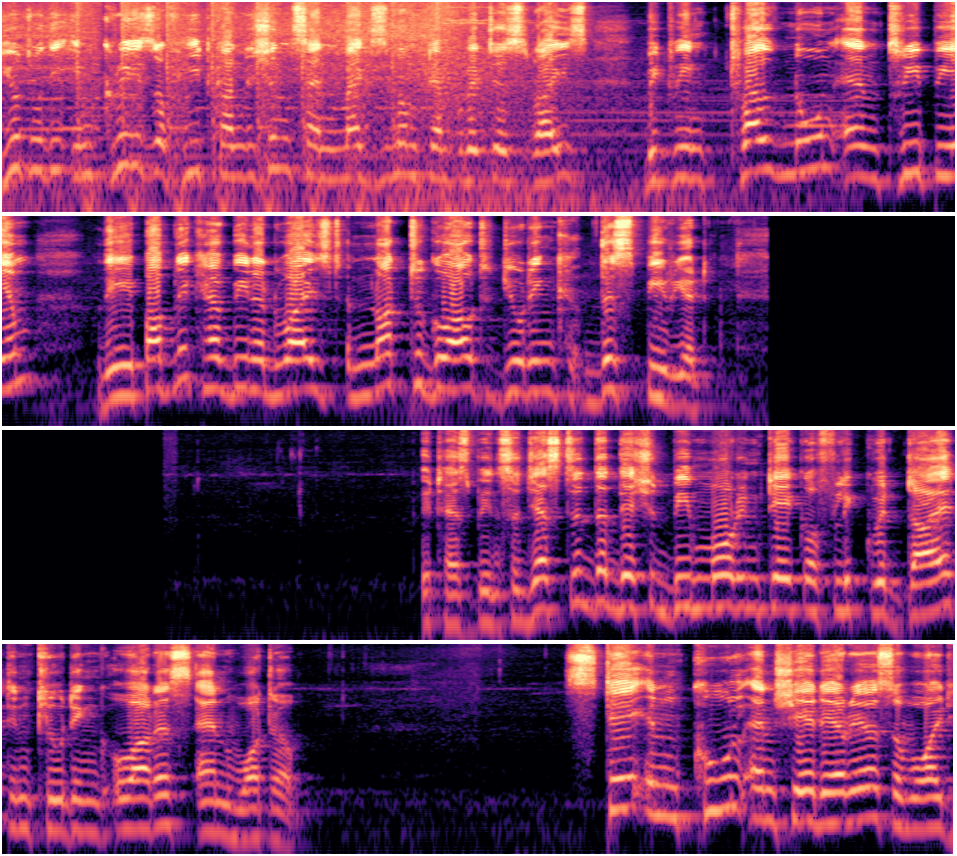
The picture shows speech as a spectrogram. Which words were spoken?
Due to the increase of heat conditions and maximum temperatures rise between 12 noon and 3 pm, the public have been advised not to go out during this period. It has been suggested that there should be more intake of liquid diet including ORS and water. Stay in cool and shade areas, avoid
